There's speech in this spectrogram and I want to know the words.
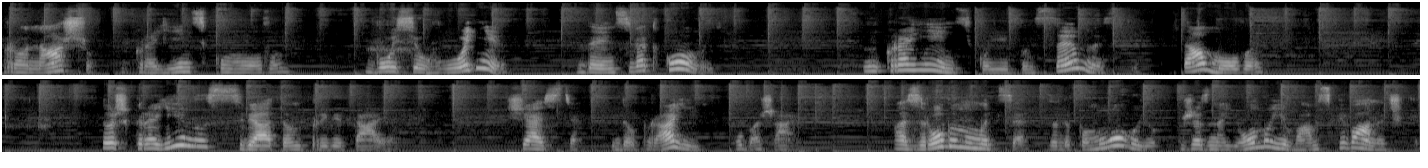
про нашу українську мову. Бо сьогодні день святковий української писемності та мови. Тож країну з святом привітаємо, щастя і добра їй побажаємо. А зробимо ми це за допомогою вже знайомої вам співаночки.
